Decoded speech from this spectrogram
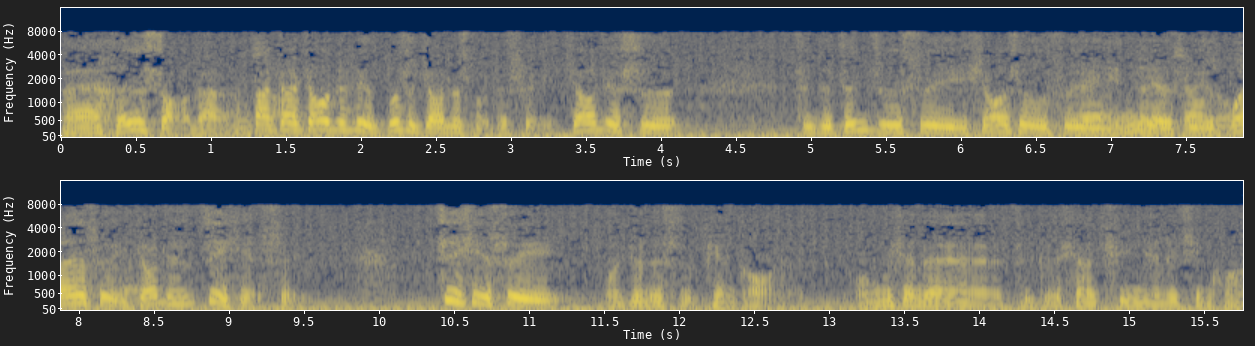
哎，很少的。大家交的税不是交的所得税，交的是。这个增值税、销售税、营业税、关税，交的是这些税。这些税我觉得是偏高的。我们现在这个像去年的情况，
